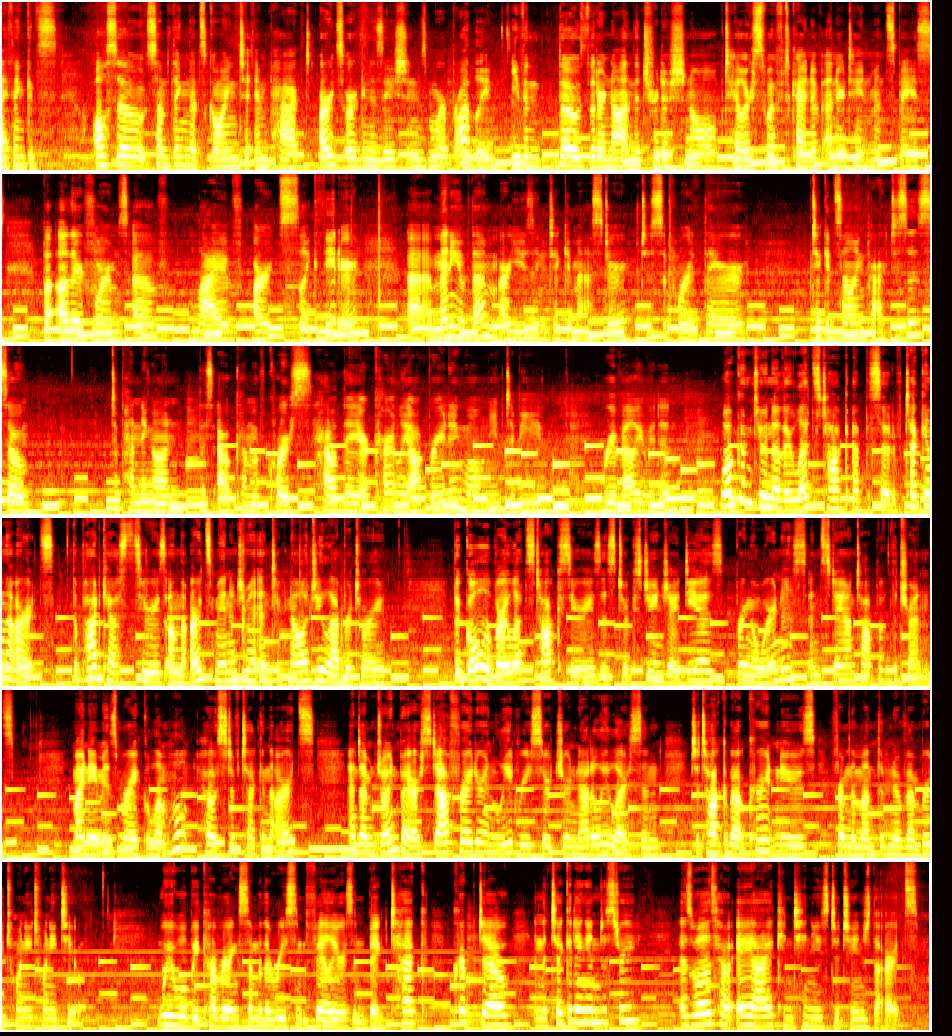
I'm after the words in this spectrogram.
I think it's also something that's going to impact arts organizations more broadly, even those that are not in the traditional Taylor Swift kind of entertainment space, but other forms of live arts like theater. Uh, many of them are using Ticketmaster to support their ticket selling practices. So, depending on this outcome, of course, how they are currently operating will need to be reevaluated. Welcome to another Let's Talk episode of Tech in the Arts, the podcast series on the Arts Management and Technology Laboratory. The goal of our Let's Talk series is to exchange ideas, bring awareness, and stay on top of the trends. My name is Maraika Lumholdt, host of Tech in the Arts, and I'm joined by our staff writer and lead researcher Natalie Larsen to talk about current news from the month of November 2022. We will be covering some of the recent failures in big tech, crypto, and the ticketing industry, as well as how AI continues to change the arts.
